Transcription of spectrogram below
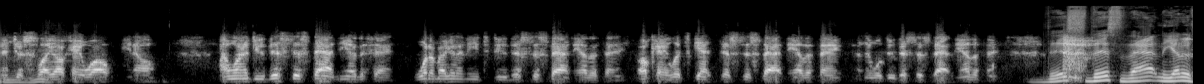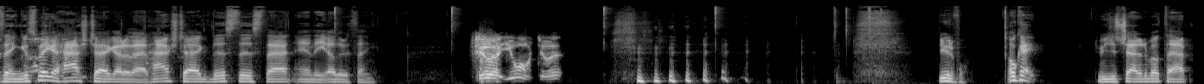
and just mm-hmm. like, okay, well, you know, I want to do this, this, that, and the other thing. What am I going to need to do this, this, that, and the other thing? Okay, let's get this, this, that, and the other thing, and then we'll do this, this, that, and the other thing. This, this, that, and the other thing. Let's make a hashtag out of that. Hashtag this, this, that, and the other thing. Do it. You won't do it. Beautiful. Okay. We just chatted about that.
